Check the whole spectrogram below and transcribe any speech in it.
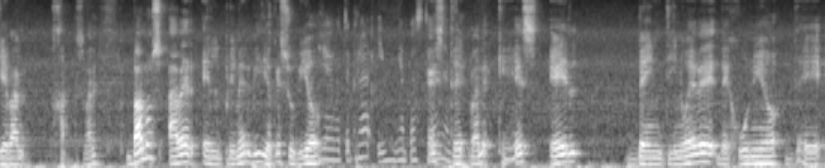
llevan hacks, ¿vale? Vamos a ver el primer vídeo que subió este, ¿vale? Que es el 29 de junio de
